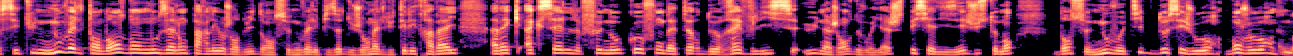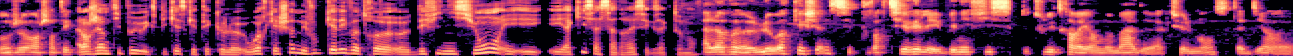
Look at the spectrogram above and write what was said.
C'est une nouvelle tendance dont nous allons parler aujourd'hui dans ce nouvel épisode du journal du télétravail avec Axel Fenot, cofondateur de Revlis, une agence de voyage spécialisée justement dans ce nouveau type de séjour. Bonjour. Bonjour, enchanté. Alors j'ai un petit peu expliqué ce qu'était que le workation, mais vous, quelle est votre euh, définition et, à qui ça s'adresse exactement? Alors euh, le workation, c'est pouvoir tirer les bénéfices de tous les travailleurs nomades actuellement, c'est-à-dire euh,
